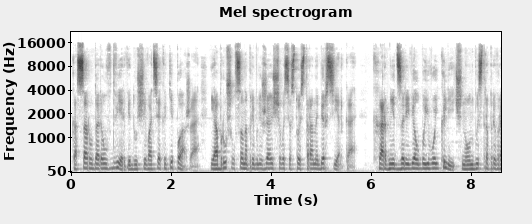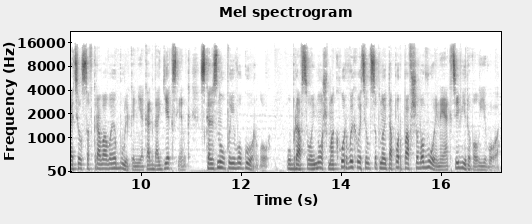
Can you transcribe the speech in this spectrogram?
Кассар ударил в дверь, ведущий в отсек экипажа, и обрушился на приближающегося с той стороны берсерка. Кхарнит заревел боевой клич, но он быстро превратился в кровавое бульканье, когда Гекслинг скользнул по его горлу. Убрав свой нож, Макхор выхватил цепной топор павшего воина и активировал его,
